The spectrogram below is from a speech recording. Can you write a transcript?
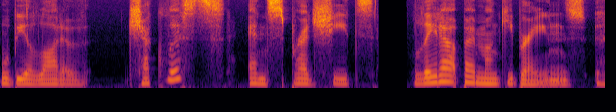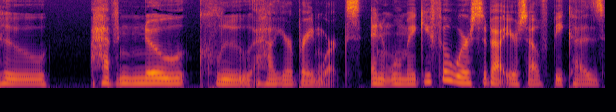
will be a lot of checklists and spreadsheets laid out by monkey brains who have no clue how your brain works. And it will make you feel worse about yourself because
